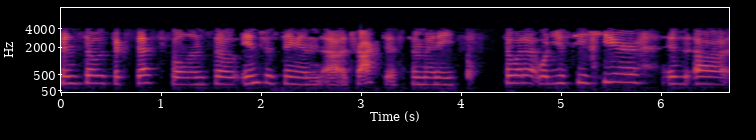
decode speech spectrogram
been so successful and so interesting and uh, attractive to many so what, what you see here is uh,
